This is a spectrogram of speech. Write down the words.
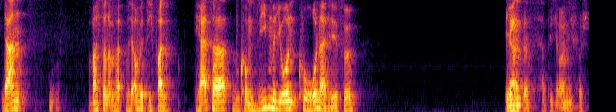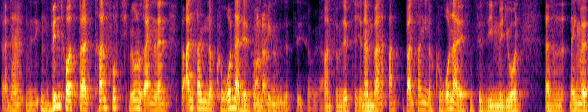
Dann, was dann, was ich auch witzig fand, Hertha bekommt 7 Millionen Corona-Hilfe. Ja, Wegen- das habe ich auch nicht verstanden. dann ein Windhorst bei 53 Millionen rein und dann beantragen die noch Corona-Hilfe und kriegen 275 sogar. 375 und dann bean- beantragen die noch Corona-Hilfen für 7 Millionen. Das ist, denke ich mir,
